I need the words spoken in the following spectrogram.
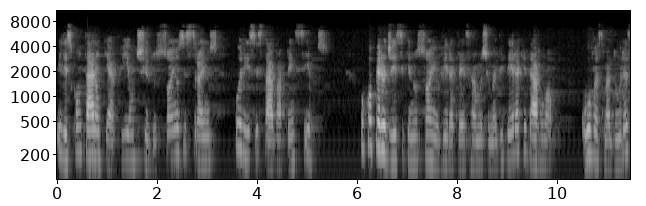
e lhes contaram que haviam tido sonhos estranhos, por isso estavam apreensivos. O copeiro disse que no sonho vira três ramos de uma videira que davam uvas maduras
